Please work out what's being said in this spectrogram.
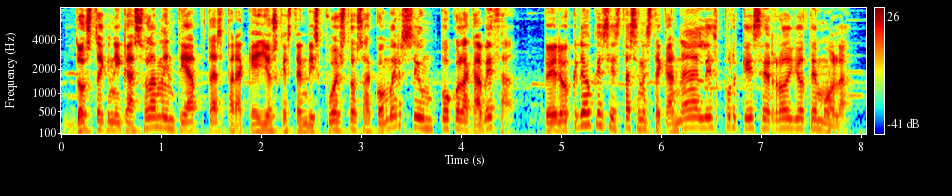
Dos técnicas solamente aptas para aquellos que estén dispuestos a comerse un poco la cabeza, pero creo que si estás en este canal es porque ese rollo te mola.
